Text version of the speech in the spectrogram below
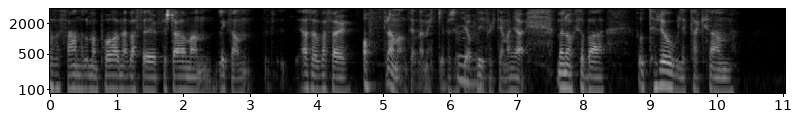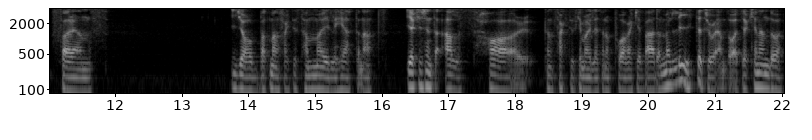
"Åh, vad fan håller man på med? Varför förstör man liksom? Alltså varför offrar man så jävla mycket för sitt jobb? Det är ju faktiskt det man gör. Men också bara så otroligt tacksam för ens jobb. Att man faktiskt har möjligheten att jag kanske inte alls har den faktiska möjligheten att påverka världen. Men lite tror jag ändå. Att jag kan ändå.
